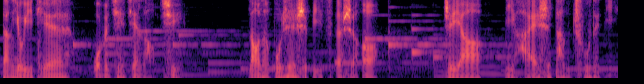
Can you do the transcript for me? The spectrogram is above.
当有一天我们渐渐老去，老到不认识彼此的时候，只要你还是当初的你，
